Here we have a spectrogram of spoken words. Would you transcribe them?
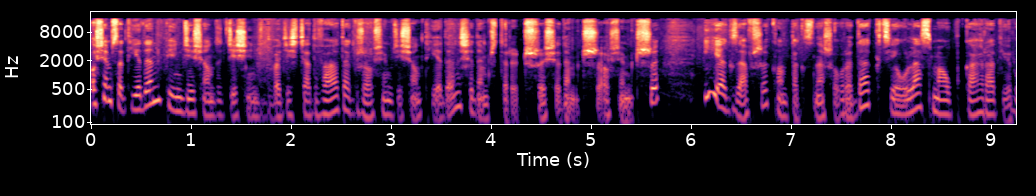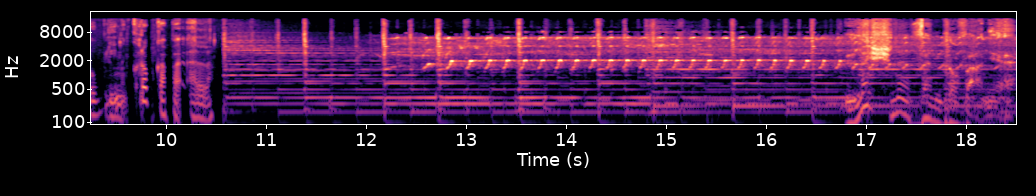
801 50 10 22, także 81 743 7383 i jak zawsze kontakt z naszą redakcją lasmałpka Leśne wędrowanie.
